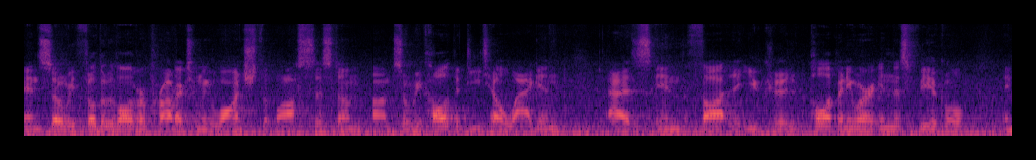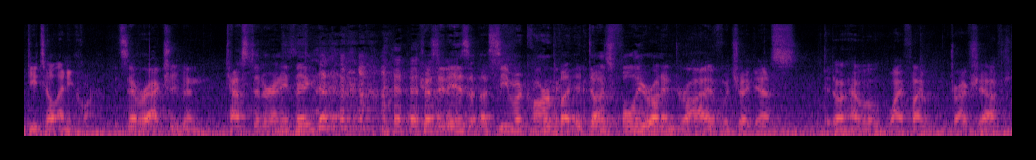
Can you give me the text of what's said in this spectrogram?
and so we filled it with all of our products when we launched the Boss system. Um, so we call it the detail wagon, as in the thought that you could pull up anywhere in this vehicle and detail any car. It's never actually been tested or anything, because it is a SEMA car, but it does fully run and drive, which I guess they don't have a Wi-Fi drive shaft.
